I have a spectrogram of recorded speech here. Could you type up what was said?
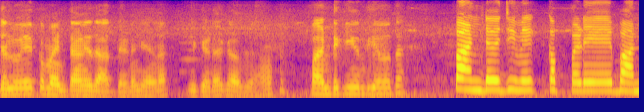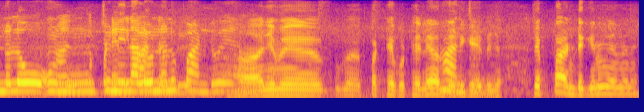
ਚਲੋ ਇਹ ਕਮੈਂਟਾਂ ਵਾਲੇ ਦੱਸ ਦੇਣਗੇ ਹਨਾ ਵੀ ਕਿਹੜਾ ਕੰਮ ਆ। ਪੰਡ ਕੀ ਹੁੰਦੀ ਆ ਉਹ ਤਾਂ ਪੰਡ ਜਿਵੇਂ ਕੱਪੜੇ ਬੰਨ ਲਓ ਉਹਨੂੰ ਚੁੰਨੀ ਨਾਲ ਉਹਨਾਂ ਨੂੰ ਪੰਡ ਹੋਇਆ ਹਾਂ ਜਿਵੇਂ ਪੱਠੇ ਪੁੱਠੇ ਲਿਆਉਂਦੇ ਨੇ ਖੇਤ 'ਚ। ਤੇ ਭੰਡ ਕਿਹਨੂੰ ਕਹਿੰਦੇ ਨੇ?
